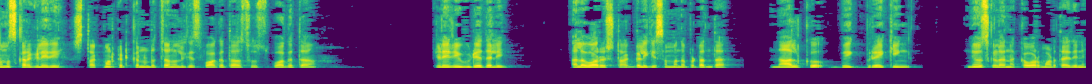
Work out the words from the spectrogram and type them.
ನಮಸ್ಕಾರ ಗೆಳೆಯರಿ ಸ್ಟಾಕ್ ಮಾರ್ಕೆಟ್ ಕನ್ನಡ ಚಾನಲ್ಗೆ ಸ್ವಾಗತ, ಸುಸ್ವಾಗತ. ಗೆಳೆಯರಿ, ವಿಡಿಯೋದಲ್ಲಿ ಹಲವಾರು ಸ್ಟಾಕ್ಗಳಿಗೆ ಸಂಬಂಧಪಟ್ಟಂತ ನಾಲ್ಕು ಬಿಗ್ ಬ್ರೇಕಿಂಗ್ ನ್ಯೂಸ್ಗಳನ್ನು ಕವರ್ ಮಾಡ್ತಾ ಇದ್ದೀನಿ.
